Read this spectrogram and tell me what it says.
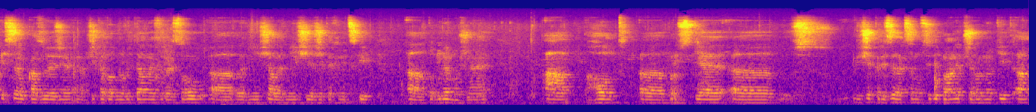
i se ukazuje, že například obnovitelné zdroje jsou levnější a levnější, že technicky to bude možné. A hold prostě když je krize, tak se musí ty plány přehodnotit a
